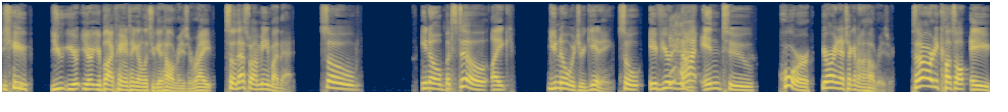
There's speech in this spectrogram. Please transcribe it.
you, you, your, your, your black parents ain't gonna let you get Hellraiser, right? So that's what I mean by that. So, you know, but still, like, you know what you're getting. So if you're Yeah. not into horror, you're already not checking out Hellraiser. So that already cuts off a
